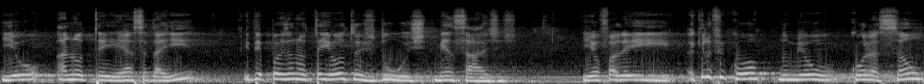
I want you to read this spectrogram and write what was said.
e eu anotei essa daí e depois anotei outras duas mensagens. E eu falei, aquilo ficou no meu coração,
